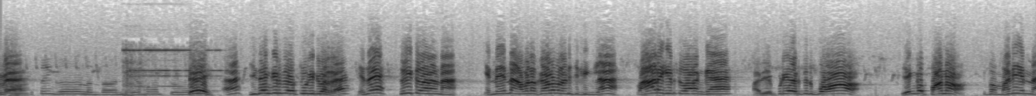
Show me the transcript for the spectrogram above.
இவன்? டேய்? இது எங்க இருந்து தூக்கிட்டு வர்ற? எதே தூக்கிட்டு வரேண்ணா என்ன என்ன அவ்வளவு காலம் நினைச்சிட்டீங்களா வாடகை எடுத்து வரேங்க. அது எப்படியே எடுத்துட்டு போ. எங்க பணம்? இப்ப மணி என்ன?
